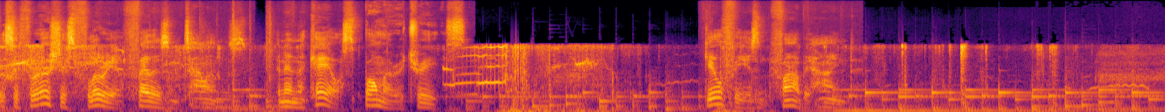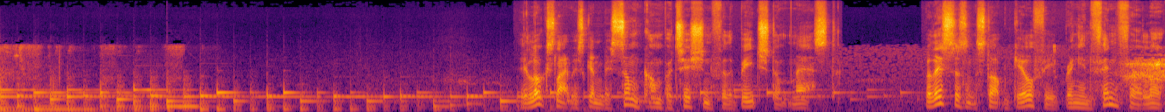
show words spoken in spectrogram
It's a ferocious flurry of feathers and talons, and in the chaos, Bomber retreats. Gylfie isn't far behind. It looks like there's going to be some competition for the beech stump nest. But this doesn't stop Gylfie bringing Finn for a look.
